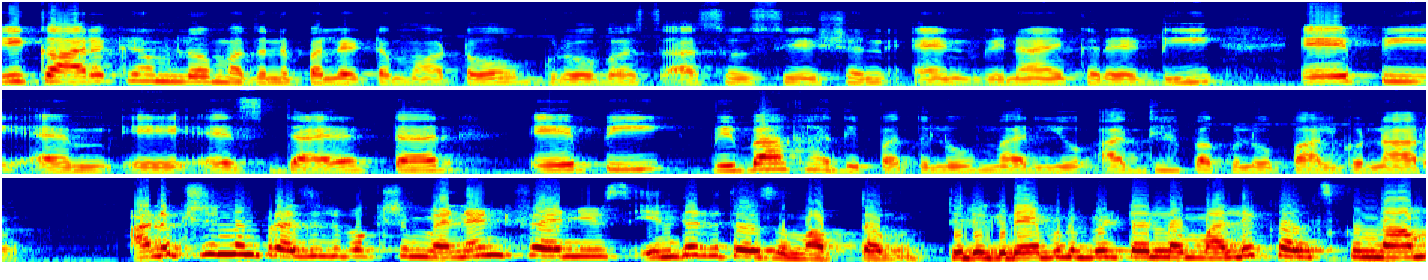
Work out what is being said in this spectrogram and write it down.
ఈ కార్యక్రమంలో Madanapalle tomato growers association N Vinayakareddy APMAS director AP విభాగాధిపతులు మరియు అధ్యాపకులు పాల్గొన్నారు. అనుక్షణం ప్రజల పక్షం అండ్ ఫైవ్ న్యూస్ ఇంతటితో సమాప్తం. తిరిగి రేపటి బిల్టన్లో మళ్ళీ కలుసుకుందాం.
